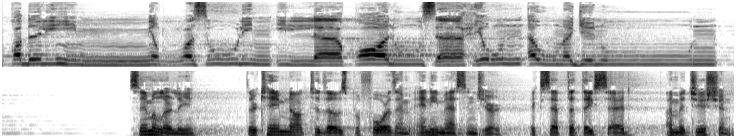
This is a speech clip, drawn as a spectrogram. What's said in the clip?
قبلهم من رسول إلا قالوا ساحر أو مجنون Similarly, there came not to those before them any messenger except that they said, a magician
